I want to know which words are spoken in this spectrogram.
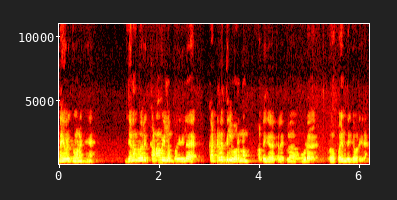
அனைவருக்கும் வணக்கங்க. தினமலர் கனவு இல்லம் பகுதியில் கட்டடத்தில் வர்ணம் அப்படிங்கிற தலைப்பில் உங்களோட பகிர்ந்துக்க வருகிறேன்.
